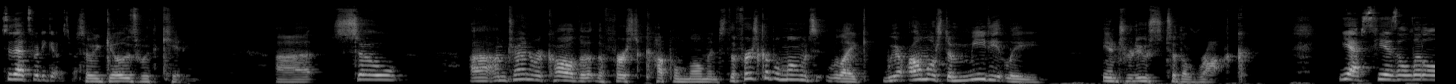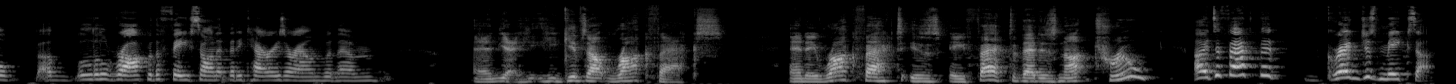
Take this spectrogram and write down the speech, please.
So that's what he goes with. So he goes with Kitty. Uh, so uh, I'm trying to recall the, the first couple moments. The first couple moments, like we are almost immediately introduced to the Rock. Yes, he has a little a little rock with a face on it that he carries around with him. And yeah, he, he gives out rock facts. And a rock fact is a fact that is not true. Uh, it's a fact that Greg just makes up.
